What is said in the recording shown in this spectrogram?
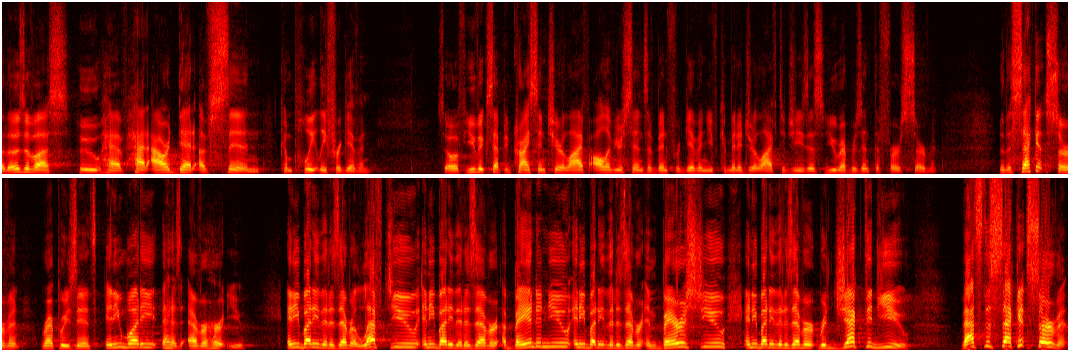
are those of us who have had our debt of sin completely forgiven. So if you've accepted Christ into your life, all of your sins have been forgiven, you've committed your life to Jesus, you represent the first servant. Now, the second servant represents anybody that has ever hurt you, anybody that has ever left you, anybody that has ever abandoned you, anybody that has ever embarrassed you, anybody that has ever rejected you. That's the second servant.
